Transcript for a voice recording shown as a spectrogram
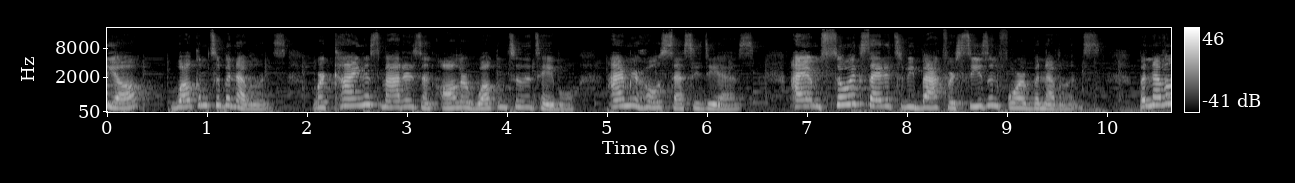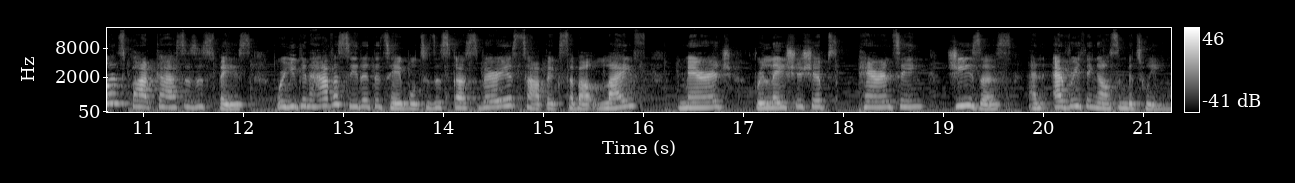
Hello, y'all. Welcome to Benevolence, where kindness matters and all are welcome to the table. I'm your host, Ceci Diaz. I am so excited to be back for season four of Benevolence. Benevolence Podcast is a space where you can have a seat at the table to discuss various topics about life, marriage, relationships, parenting, Jesus, and everything else in between.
